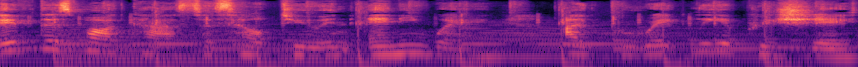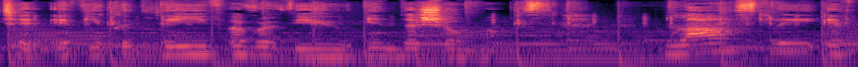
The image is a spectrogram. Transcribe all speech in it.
If this podcast has helped you in any way, I'd greatly appreciate it if you could leave a review in the show notes. Lastly, if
